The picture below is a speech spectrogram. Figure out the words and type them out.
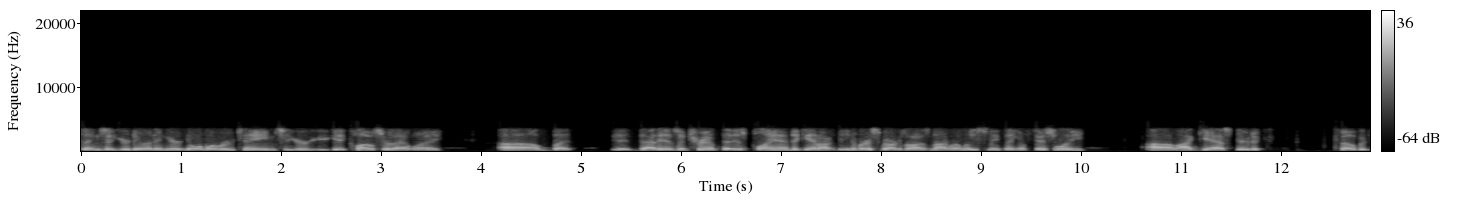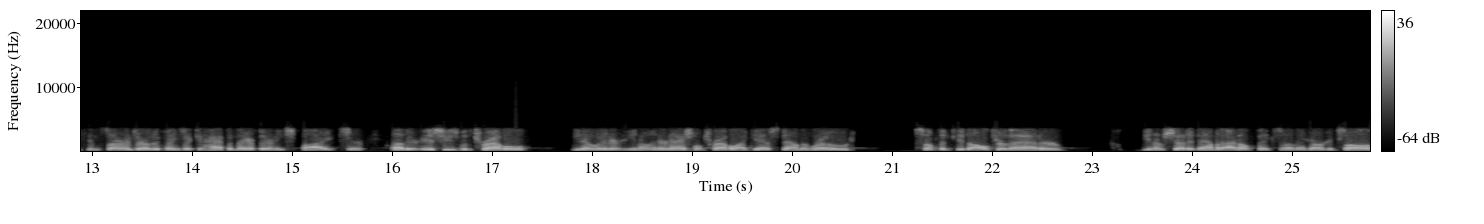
things that you're doing in your normal routine, so you're you get closer that way. Uh, but that is a trip that is planned. Again, our, the University of Arkansas has not released anything officially. Uh, I guess due to COVID concerns or other things that can happen there, if there are any spikes or other issues with travel, you know, inter, you know, international travel, I guess down the road, something could alter that or, you know, shut it down. But I don't think so. I think Arkansas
